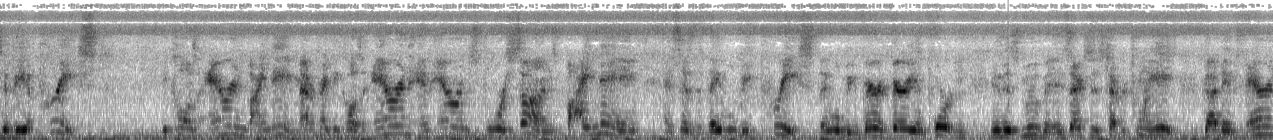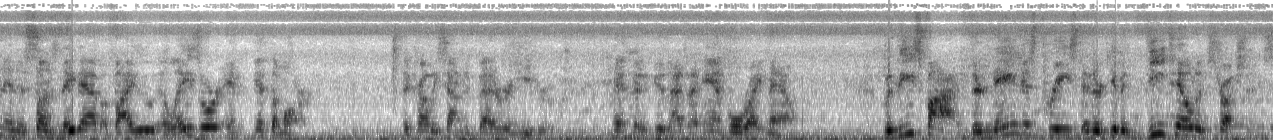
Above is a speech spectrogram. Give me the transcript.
to be a priest. He calls aaron by name. Matter of fact he calls aaron and aaron's four sons by name and says that they will be priests. They will be very very important in this movement. It's exodus chapter 28 god names aaron and his sons nadab abihu eleazar and ithamar. They probably sounded better in hebrew because that's a handful right now. But these five, they're named as priests and they're given detailed instructions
